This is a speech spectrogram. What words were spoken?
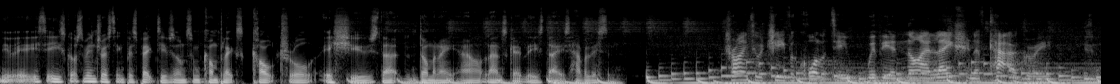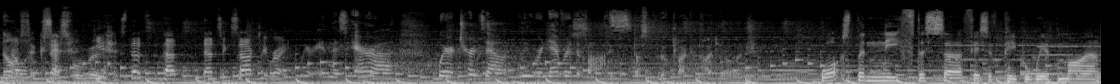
he's he's got some interesting perspectives on some complex cultural issues that dominate our landscape these days. Have a listen. Trying to achieve equality with the annihilation of category is not a successful route. Yes, that's that, that's exactly right. We're in this era where it turns out we were never the boss. doesn't look like an ideology. What's beneath the surface of people we admire,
